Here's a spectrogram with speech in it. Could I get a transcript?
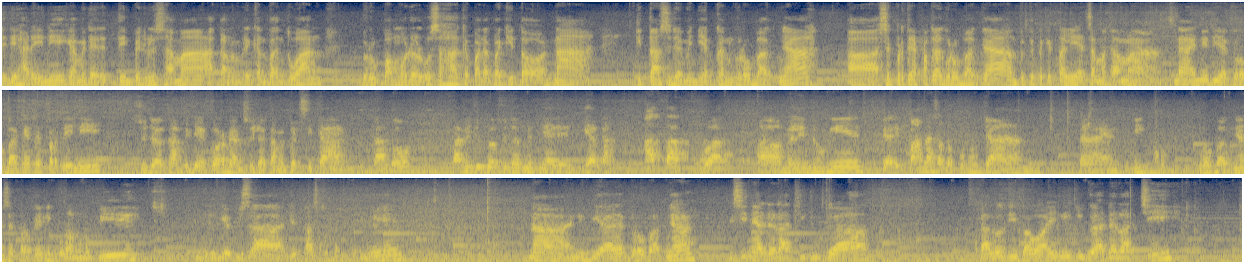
Jadi hari ini kami dari tim Peduli Sama akan memberikan bantuan berupa modal usaha kepada Pak Gito. Nah, kita sudah menyiapkan gerobaknya. Uh, seperti apakah gerobaknya untuk kita kita lihat sama-sama. Nah, ini dia gerobaknya seperti ini sudah kami dekor dan sudah kami bersihkan. Lalu kami juga sudah menyediakan atap buat uh, melindungi dari panas ataupun hujan. Nah, ini gerobaknya seperti ini kurang lebih. Ini juga bisa ditas seperti ini. Nah, ini dia gerobaknya. Di sini ada laci juga. Lalu di bawah ini juga ada laci.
